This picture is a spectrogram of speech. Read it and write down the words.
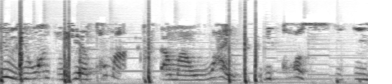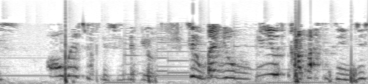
news you want to hear, come and ask man why? Because he is always with his radio. See, when you build capacity in this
